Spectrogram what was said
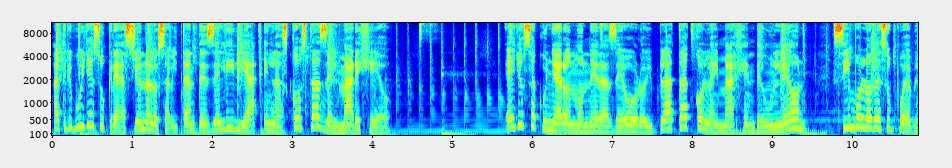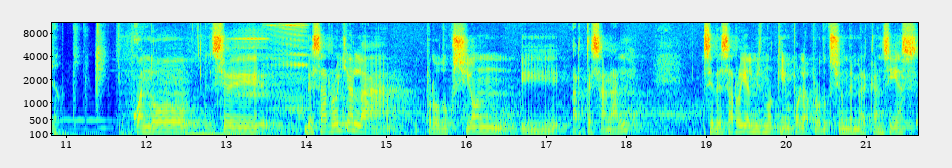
atribuye su creación a los habitantes de Lidia en las costas del mar Egeo. Ellos acuñaron monedas de oro y plata con la imagen de un león, símbolo de su pueblo. Cuando se desarrolla la producción eh, artesanal, se desarrolla al mismo tiempo la producción de mercancías.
